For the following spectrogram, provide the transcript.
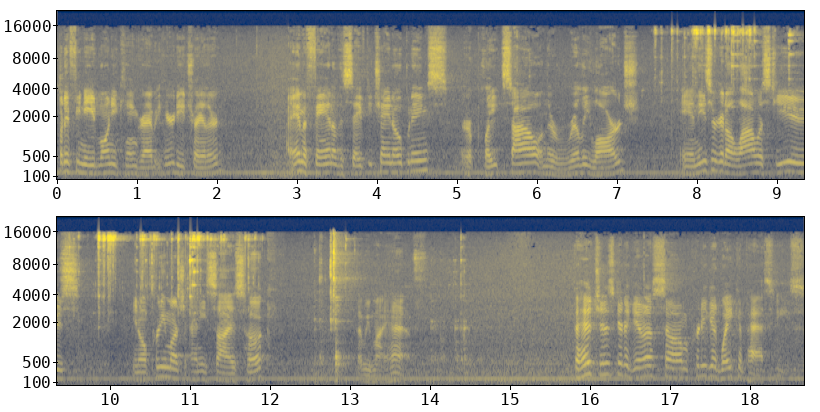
But if you need one, you can grab it here at eTrailer. I am a fan of the safety chain openings. They're a plate style and they're really large. And these are gonna allow us to use you know, pretty much any size hook that we might have. The hitch is going to give us some pretty good weight capacities.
